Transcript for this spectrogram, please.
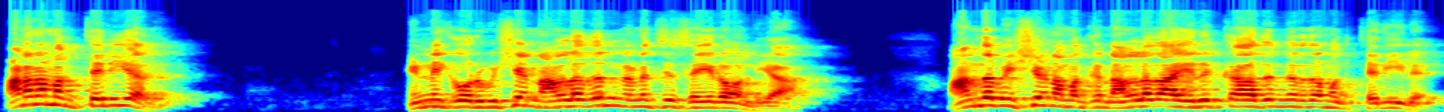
ஆனா நமக்கு தெரியாது. இன்னைக்கு ஒரு விஷயம் நல்லதுன்னு நினைச்சு செய்கிறோம் இல்லையா? அந்த விஷயம் நமக்கு நல்லதா இருக்காதுங்கிறது நமக்கு தெரியல.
